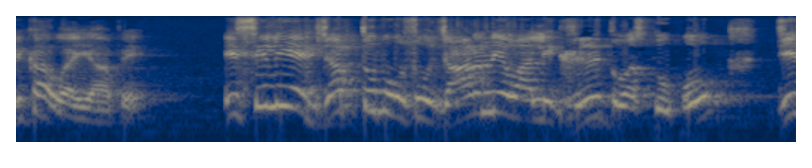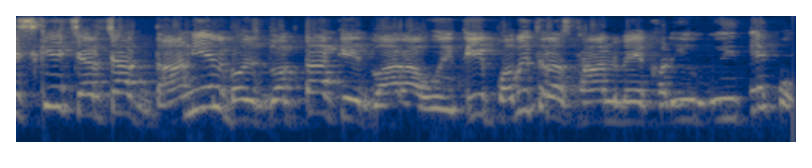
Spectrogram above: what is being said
लिखा हुआ है यहाँ पे। इसलिए जब तुम उस उजाड़ने वाली घृणित वस्तु को, जिसकी चर्चा दानियल भविष्यवक्ता के द्वारा हुई थी, पवित्र स्थान में खड़ी हुई देखो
